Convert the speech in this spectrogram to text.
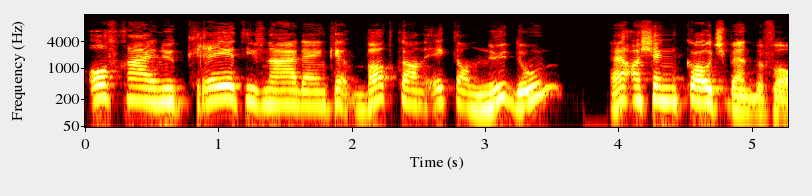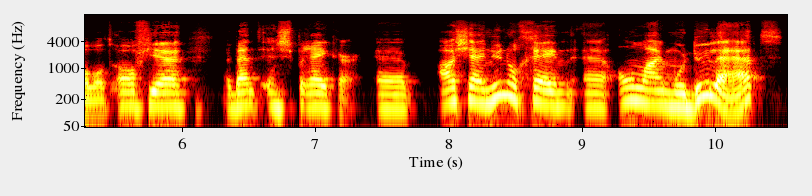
Of ga je nu creatief nadenken, wat kan ik dan nu doen? Als je een coach bent bijvoorbeeld, of je bent een spreker. Eh, als jij nu nog geen eh, online module hebt,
